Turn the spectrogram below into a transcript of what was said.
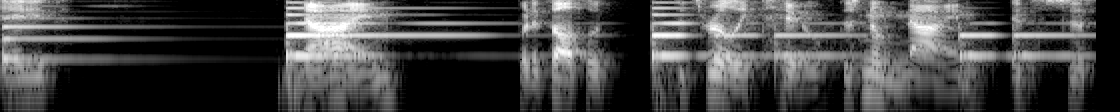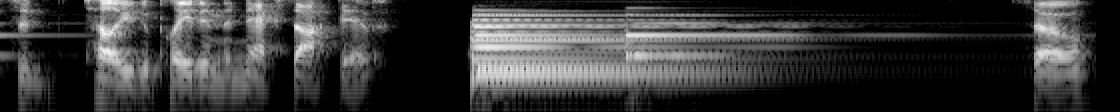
8, 9, but it's also, it's really 2. There's no 9. It's just to tell you to play it in the next octave. So,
